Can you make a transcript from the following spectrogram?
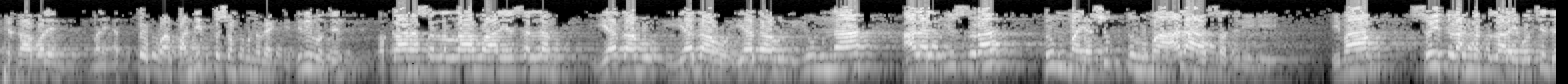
ফেকা বলেন মানে এত পাণ্ডিত্য সম্পূর্ণ ব্যক্তি। তিনি বলছেন ওকানা সাল্লাল্লাহু আলাইহি সাল্লাম ইয়াদাহু ইয়াদাহু, ইয়াদাহুল ইউমনা আলাল ইয়াশুদ্দুহুমা আলা বলছেন যে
